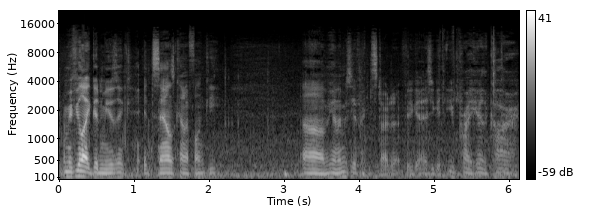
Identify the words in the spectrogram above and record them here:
I mean, if you like good music, it sounds kind of funky. Um, here, let me see if I can start it up for you guys. You get, you probably hear the car.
